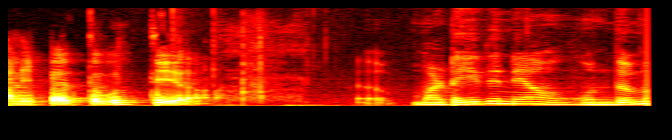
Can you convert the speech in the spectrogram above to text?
අනි පැත්තකුත් තියෙනවා මට හිතන යා හොඳම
